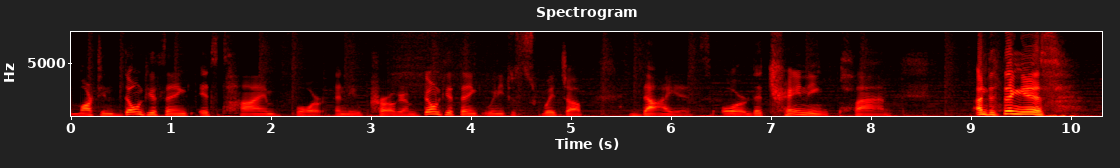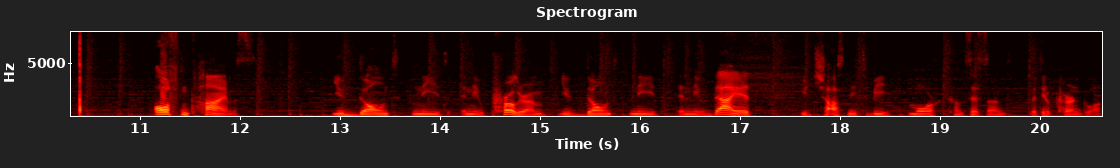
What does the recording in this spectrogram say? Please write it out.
Martin, don't you think it's time for a new program? Don't you think we need to switch up diet or the training plan. And the thing is, oftentimes you don't need a new program, you don't need a new diet, you just need to be more consistent with your current one,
